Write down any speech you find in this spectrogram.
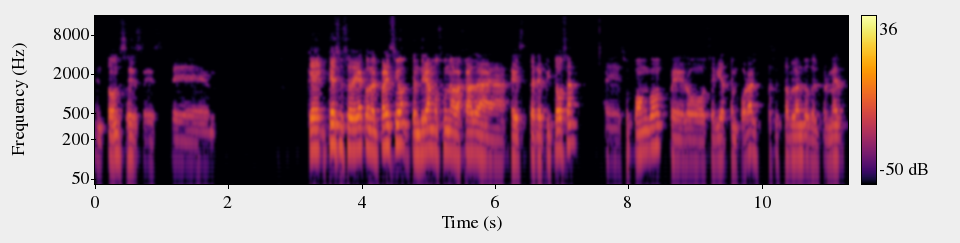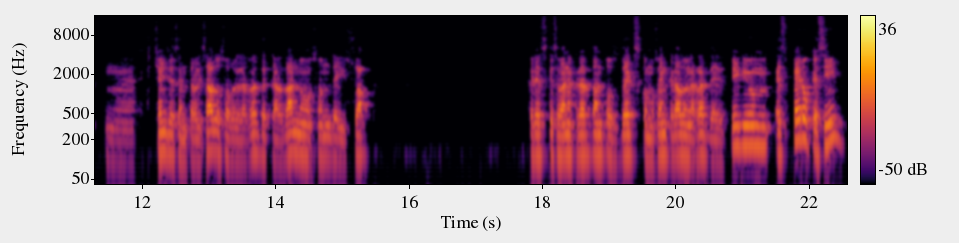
Entonces, este, ¿qué, ¿qué, sucedería con el precio? Tendríamos una bajada estrepitosa eh, supongo, pero sería temporal. Se está hablando del primer mm, exchange descentralizado sobre la red de Cardano, son de Swap. ¿Crees que se van a crear tantos DEX como se han creado en la red de Ethereum? Espero que sí.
